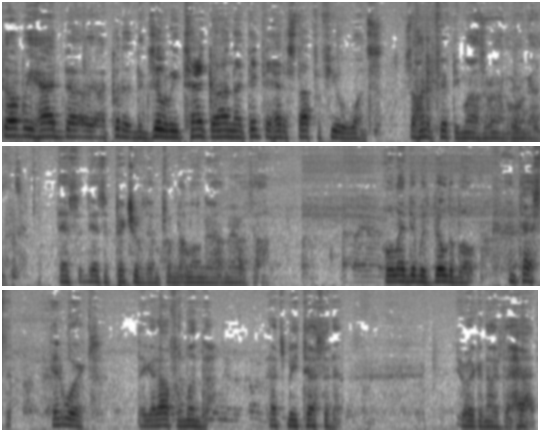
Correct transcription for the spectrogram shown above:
So we had, uh, I put an auxiliary tank on. I think they had to stop for fuel once. It's 150 miles around Long Island. There's, there's a picture of them from the Long Island Marathon. All I did was build a boat and test it. It worked. They got out from under. That's me testing it. You recognize the hat.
